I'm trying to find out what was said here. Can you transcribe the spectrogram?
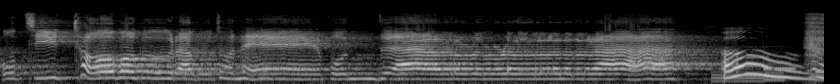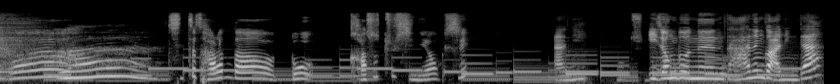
꽃이 처먹으라고 전해 본다 어. 와 와. 진짜 잘한다. 너 가수 출신이야 혹시? 아니 이 정도는 다 하는 거 아닌가?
